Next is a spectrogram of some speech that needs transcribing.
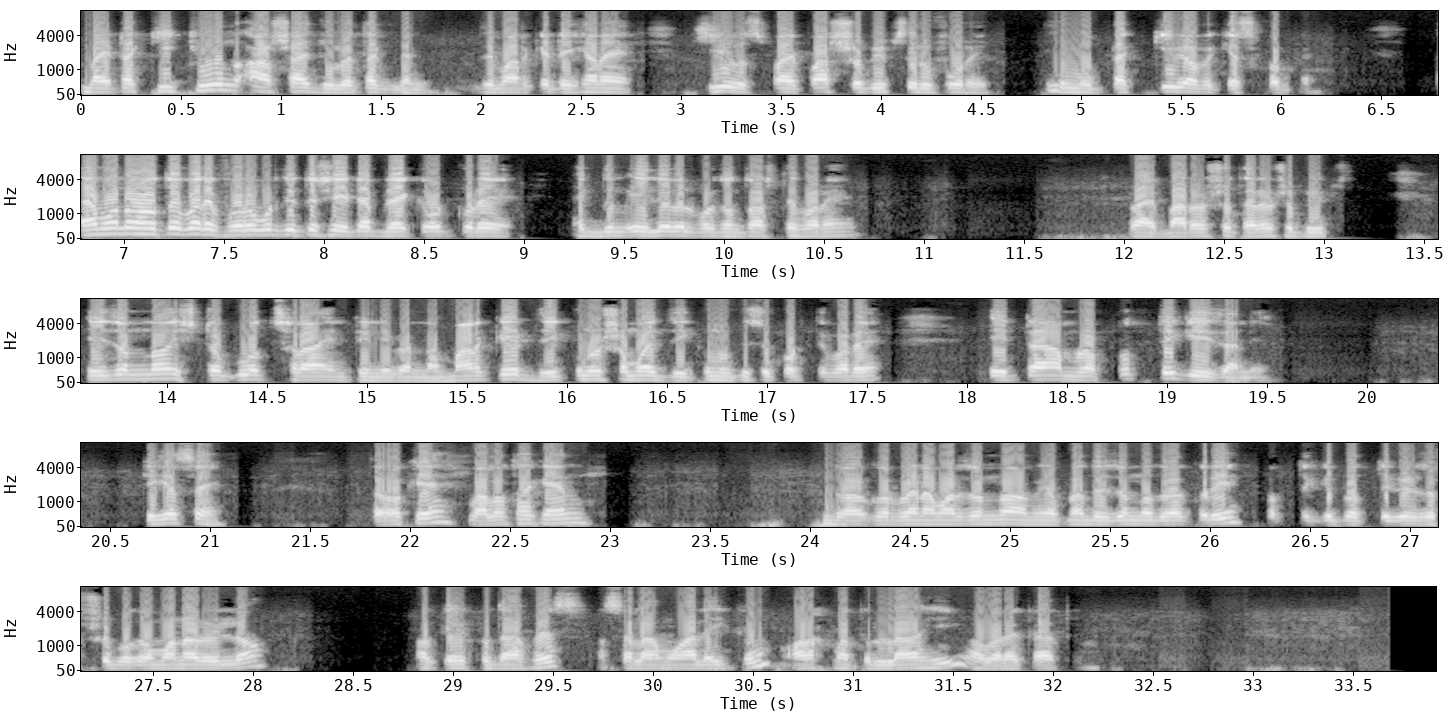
বা এটা কি কোন আশায় ঝুলে থাকবেন? যে মার্কেট এখানে হিউজ প্রায় পাঁচশো পিপসের উপরে। মুভটা কীভাবে কেস করবেন? এমনও হতে পারে, পরবর্তীতে সেটা ব্রেকআউট করে একদম এই লেভেল পর্যন্ত আসতে পারে। প্রায় বারোশো, তেরোশো পিপস এই জন্য স্টপ লস ছাড়া এন্ট্রি নেবেন না। মার্কেট যে কোনো সময় যে কোনো কিছু করতে পারে, এটা আমরা প্রত্যেকেই জানি। ঠিক আছে? তো ওকে ভালো থাকেন। দোয়া করবেন আমার জন্য, আমি আপনাদের জন্য দোয়া করি। প্রত্যেকে, প্রত্যেকের শুভকামনা রইল। ওকে খুদা হাফেজ। আসসালামু আলাইকুম ওয়া রাহমাতুল্লাহি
